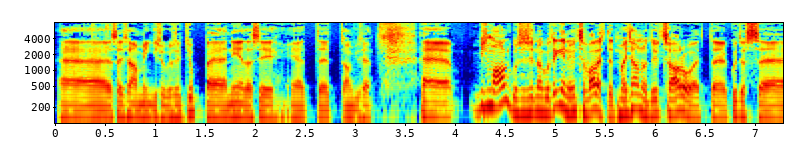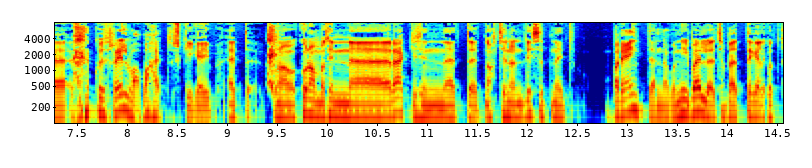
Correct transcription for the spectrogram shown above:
sa ei saa mingisuguseid juppe ja nii edasi, et, et ongi see. Äh, mis ma alguses nagu tegin üldse valesti, et ma ei saanud üldse aru, et äh, kuidas see, kuidas relvavahetuski käib, et kuna, kuna ma siin rääkisin, et, et noh, siin on lihtsalt neid variante on nagu nii palju, et sa pead tegelikult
